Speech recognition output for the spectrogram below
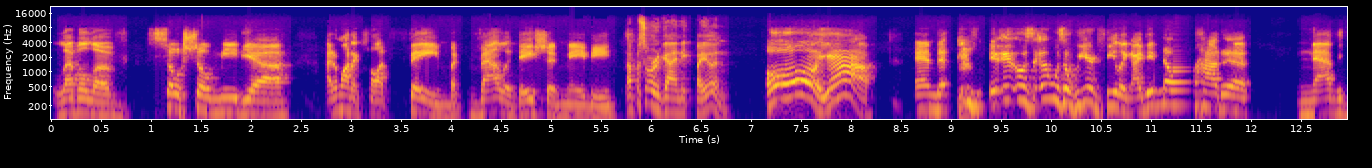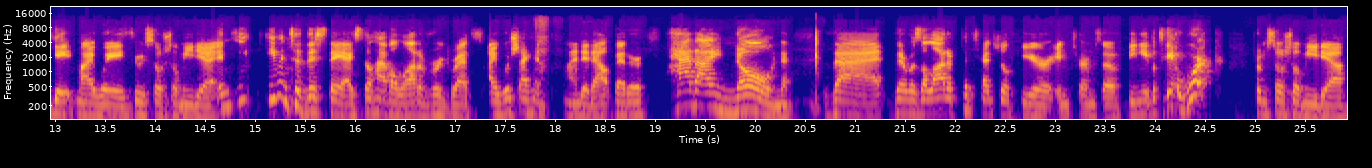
level of social media. I don't want to call it fame, but validation maybe. Tapos organic pa yun. Oh, yeah. And it, it was it was a weird feeling. I didn't know how to navigate my way through social media. And e- even to this day, I still have a lot of regrets. I wish I had planned it out better. Had I known that there was a lot of potential here in terms of being able to get work from social media,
